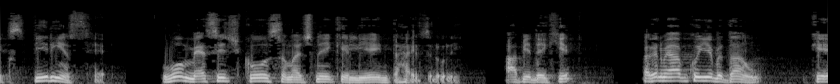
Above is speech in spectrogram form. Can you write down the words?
ایکسپیرئنس ہے وہ میسج کو سمجھنے کے لیے انتہائی ضروری آپ یہ دیکھیے اگر میں آپ کو یہ بتاؤں کہ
